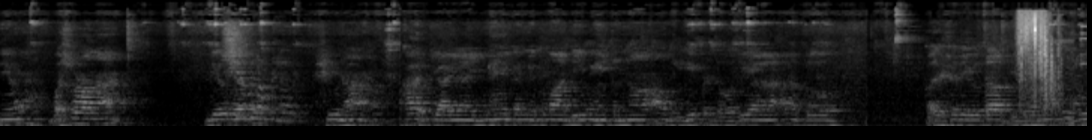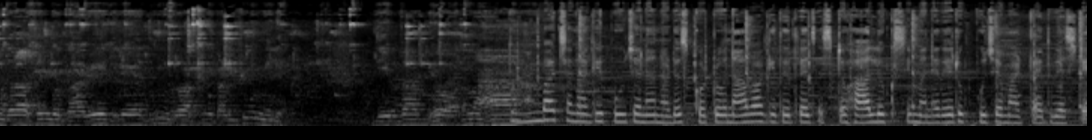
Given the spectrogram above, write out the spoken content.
ನೀವು ಬಸವಣ್ಣ ತುಂಬ ಚೆನ್ನಾಗಿ ಪೂಜೆನ ನಡೆಸ್ಕೊಟ್ರು. ನಾವಾಗಿದ್ದಿದ್ರೆ ಜಸ್ಟ್ ಹಾಲು ಉಗ್ಸಿ ಮನೆ ದೇವ್ರಿಗೆ ಪೂಜೆ ಮಾಡ್ತಾ ಇದ್ವಿ ಅಷ್ಟೇ.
